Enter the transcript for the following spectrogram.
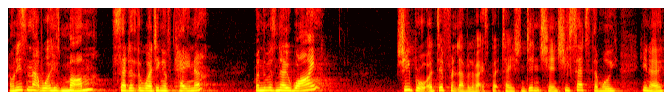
I mean, isn't that what his mum said at the wedding of Cana? When there was no wine, she brought a different level of expectation, didn't she? And she said to them, Well, you know,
